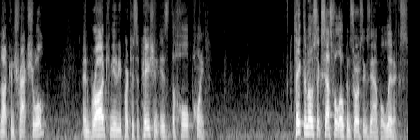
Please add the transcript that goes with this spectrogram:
not contractual, and broad community participation is the whole point. Take the most successful open source example, Linux.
